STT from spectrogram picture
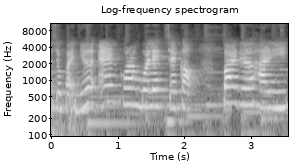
secepatnya and korang boleh check out pada hari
